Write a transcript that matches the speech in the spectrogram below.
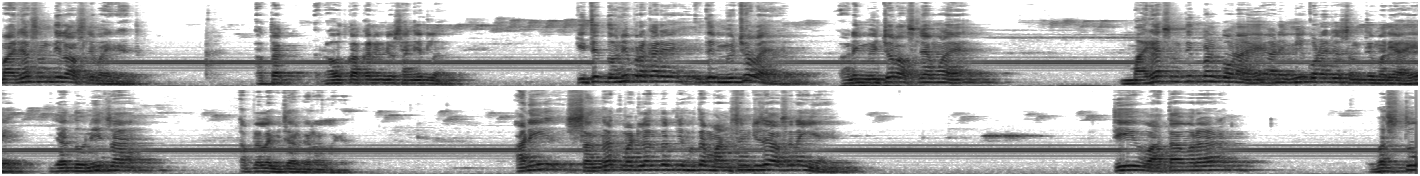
माझ्या संगतीला असले पाहिजेत आता राऊत काकांनी जे सांगितलं की ते दोन्ही प्रकारे इथे म्युच्युअल आहे. आणि म्युच्युअल असल्यामुळे माझ्या संगतीत पण कोण आहे आणि मी कोणाच्या संगतीमध्ये आहे या दोन्हीचा आपल्याला विचार करावा लागेल. आणि संगत म्हटल्यानंतर ती फक्त माणसांची जर असं नाही आहे ती वातावरण वस्तू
